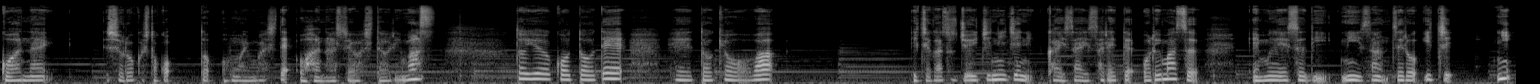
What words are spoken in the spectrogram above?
ご案内収録しとこうと思いましてお話をしております。ということで、えっ、ー、と今日は1月11日に開催されております MSD2301 に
